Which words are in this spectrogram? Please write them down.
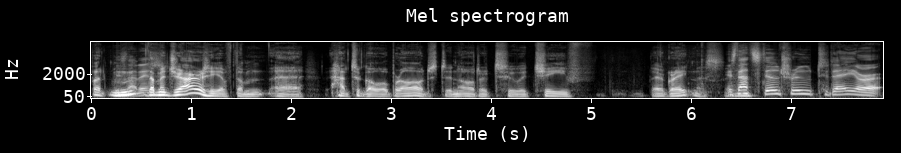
but m- the majority of them uh, had to go abroad in order to achieve their greatness. Is that still true today, or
